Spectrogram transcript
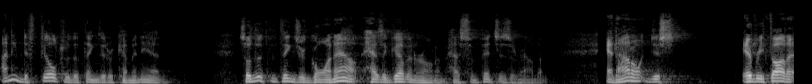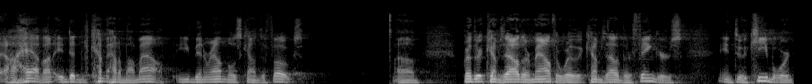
I need to filter the things that are coming in so that the things that are going out has a governor on them, has some fences around them. And I don't just every thought I have, it doesn't come out of my mouth. You've been around those kinds of folks. Um, whether it comes out of their mouth or whether it comes out of their fingers into a keyboard,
